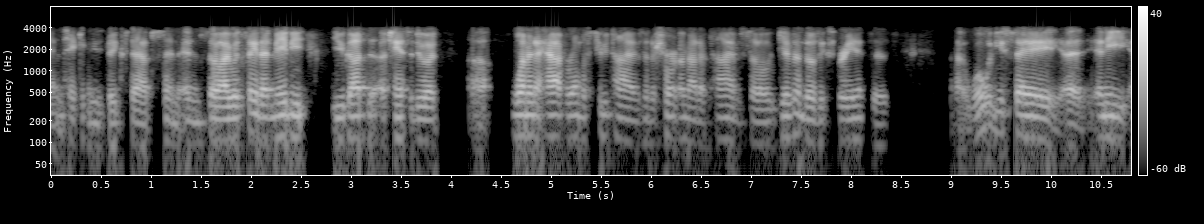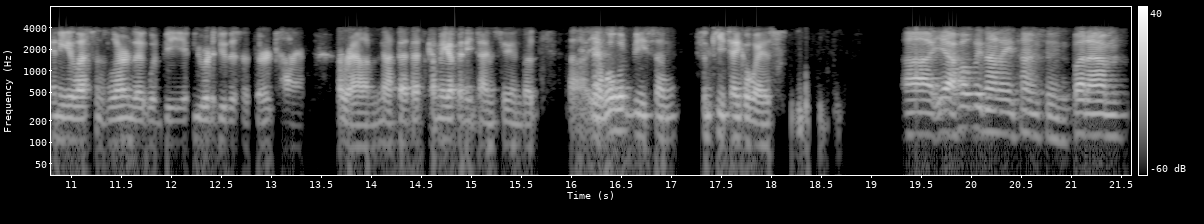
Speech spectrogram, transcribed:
and taking these big steps. And, and so I would say that maybe you got a chance to do it uh, one and a half or almost two times in a short amount of time. So given those experiences, uh, what would you say? Uh, any any lessons learned that would be if you were to do this a third time around? Not that that's coming up anytime soon, but uh, yeah, what would be some some key takeaways? Uh, yeah, hopefully not anytime soon. But um,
